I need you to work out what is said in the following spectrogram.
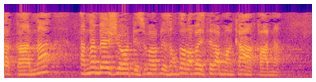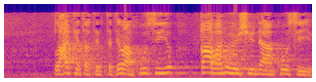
taqaanaa anna meeshii oo dhismo dhismato dhamaystiran baan ka aqaanaa lacagtii tartiib aan kuu siiyo qaab aan u heshiina aan kuu siiyo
